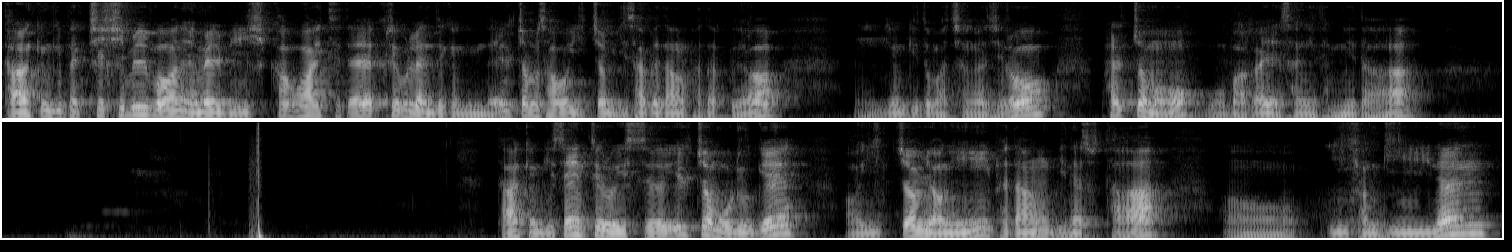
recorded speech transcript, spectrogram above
다음 경기 171번 MLB 시카고 화이트 대 크리블랜드 경기입니다. 1.45, 2.24 배당을 받았고요. 네, 이 경기도 마찬가지로 8.5 오바가 예상이 됩니다. 다음 경기 세인트 루이스 1.56에 2.02 배당 미네소타 어, 이 경기는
